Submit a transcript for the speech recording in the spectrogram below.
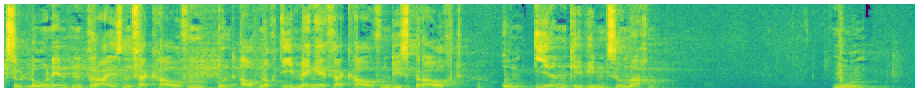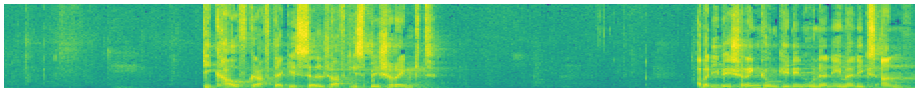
zu lohnenden Preisen verkaufen und auch noch die Menge verkaufen, die es braucht, um ihren Gewinn zu machen. Nun, die Kaufkraft der Gesellschaft ist beschränkt. Aber die Beschränkung geht den Unternehmer nichts an.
